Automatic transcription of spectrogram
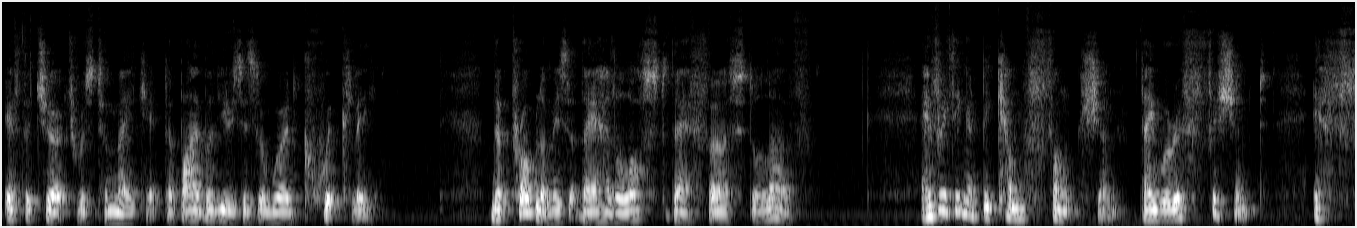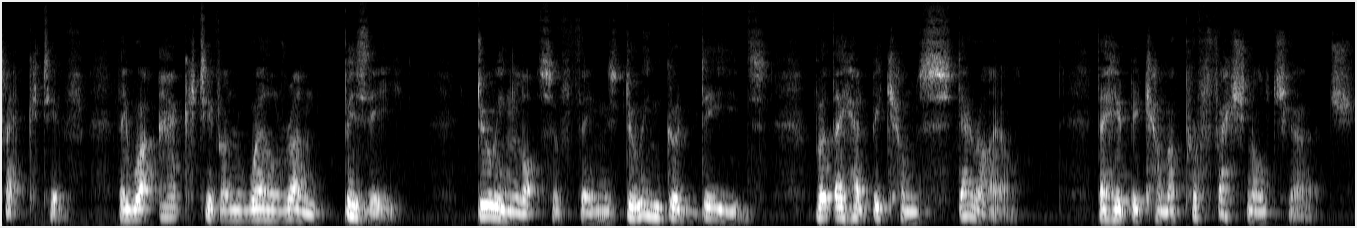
if the church was to make it. The Bible uses the word quickly. The problem is that they had lost their first love. Everything had become function. They were efficient, effective. They were active and well run, busy, doing lots of things, doing good deeds. But they had become sterile. They had become a professional church.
